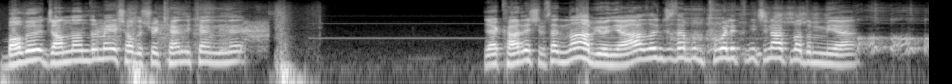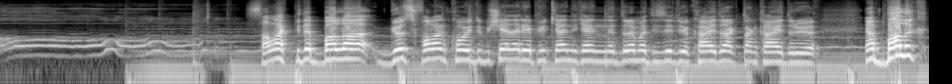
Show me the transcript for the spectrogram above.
Balığı canlandırmaya çalışıyor kendi kendine. Ya kardeşim sen ne yapıyorsun ya? Az önce sen bunu tuvaletin içine atmadın mı ya? Salak bir de bala göz falan koydu bir şeyler yapıyor kendi kendine dramatize ediyor kaydıraktan kaydırıyor. Ya balık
